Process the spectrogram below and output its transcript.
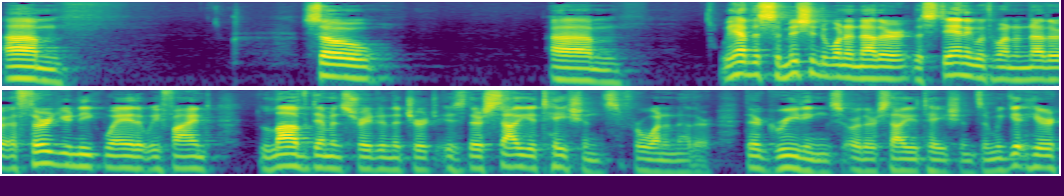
Um, so um, we have the submission to one another, the standing with one another. A third unique way that we find love demonstrated in the church is their salutations for one another, their greetings or their salutations. And we get here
